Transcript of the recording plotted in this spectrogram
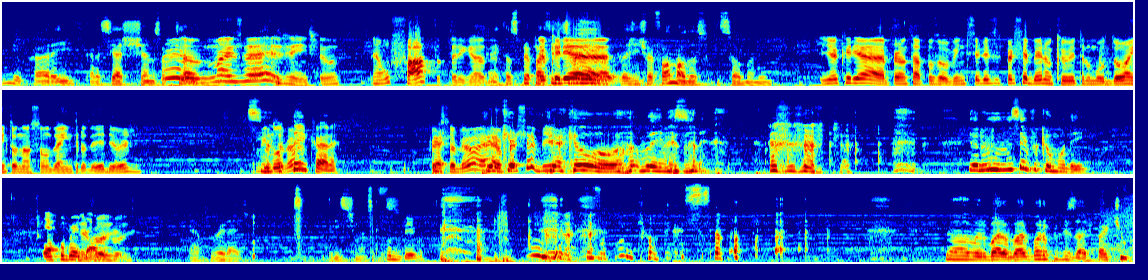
Ih, o cara aí, o cara se achando, só. É, mas é, gente, eu- é um fato, tá ligado? É, então se prepara eu que a, gente queria- vai, a gente vai falar mal sua banda, hein? E eu queria perguntar pros ouvintes se eles perceberam que o Ítalo mudou a entonação da intro dele hoje. Sim. Notei, cara. Percebeu? É, Pior eu que- percebi. Pior que eu, eu mudei mesmo, né? eu não, não sei porque eu mudei. É a puberdade. Nervoso. É, por verdade. Triste, mano. Triste. Fudeu. Não, mano, bora, bora, bora pro episódio. Partiu?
